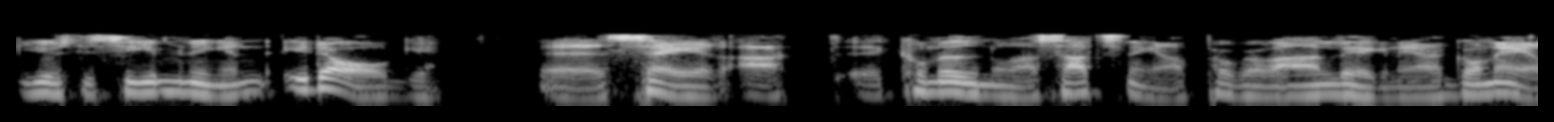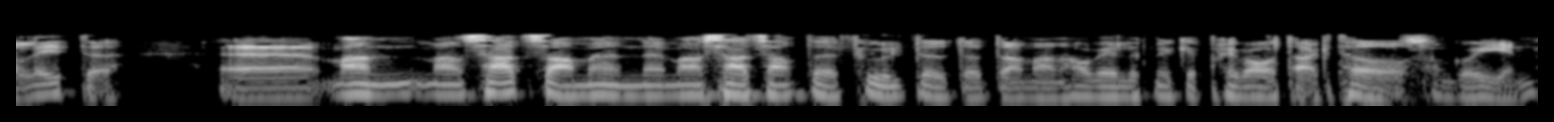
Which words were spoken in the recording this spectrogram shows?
just i simningen idag ser att kommunernas satsningar på våra anläggningar går ner lite. Man, man satsar men man satsar inte fullt ut utan man har väldigt mycket privata aktörer som går in.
